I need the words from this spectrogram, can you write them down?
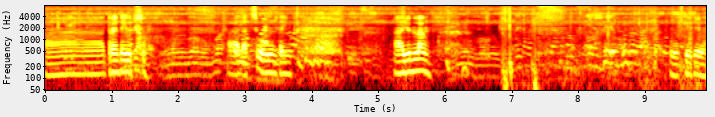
ah 38 ah that's all. Thank you. Ah yun lang. Okay kayo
